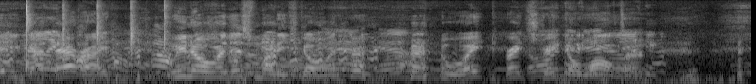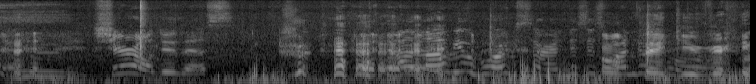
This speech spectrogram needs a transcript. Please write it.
you got that right. We know where this money's going. Yeah. Wait, right straight to Walter. Sure, I'll do this. I love your work, sir. This is Oh, wonderful. thank you very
